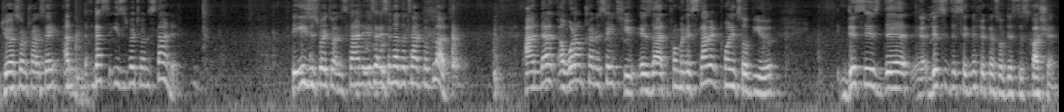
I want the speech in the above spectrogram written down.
Do you understand what I'm trying to say? And that's the easiest way to understand it. The easiest way to understand it is that it's another type of blood. And that, and what I'm trying to say to you is that from an Islamic point of view, this is the uh, this is the significance of this discussion.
